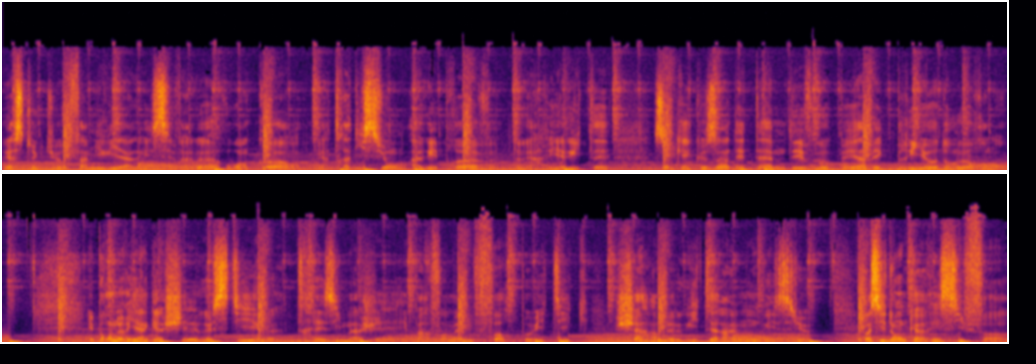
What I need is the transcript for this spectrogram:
la structure familiale et ses valeurs, ou encore la tradition à l'épreuve de la réalité, sont quelques-uns des thèmes développés avec brio dans le roman. Et pour ne rien gâcher, le style, très imagé et parfois même fort poétique, charme littéralement les yeux. Voici donc un récit fort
